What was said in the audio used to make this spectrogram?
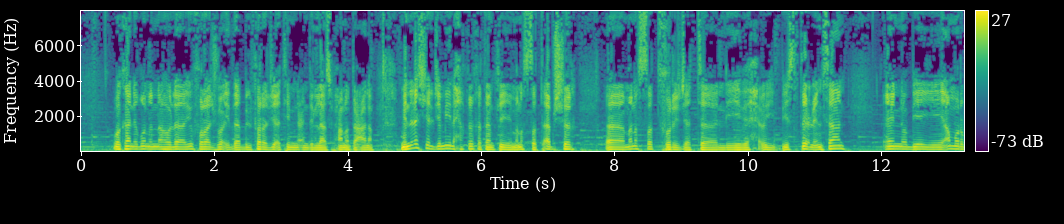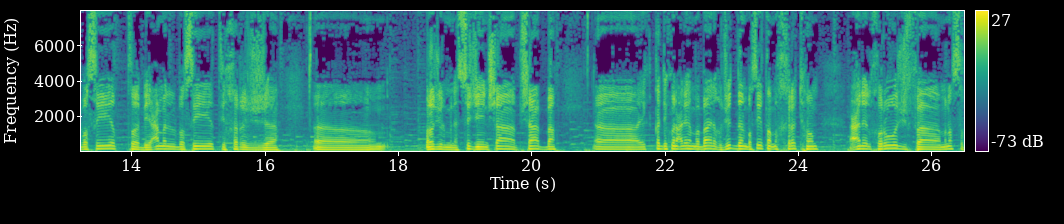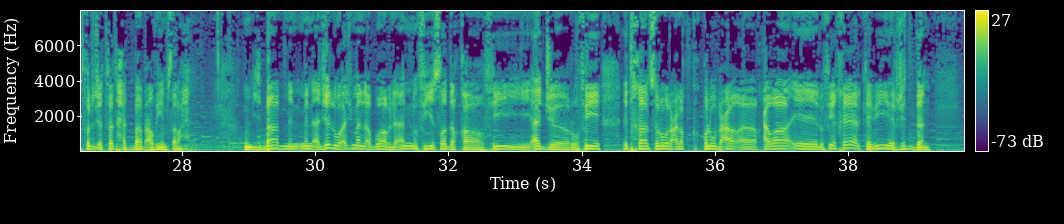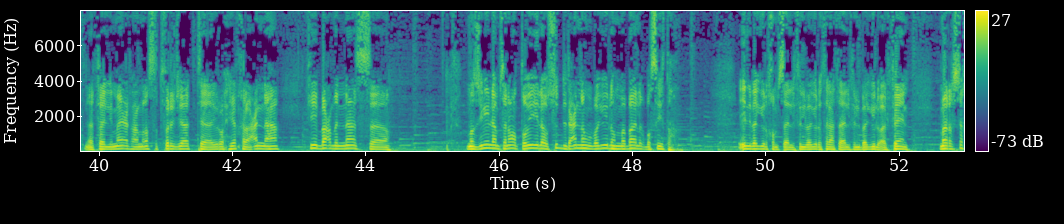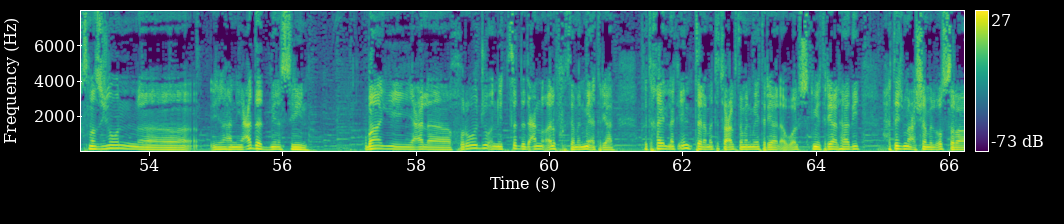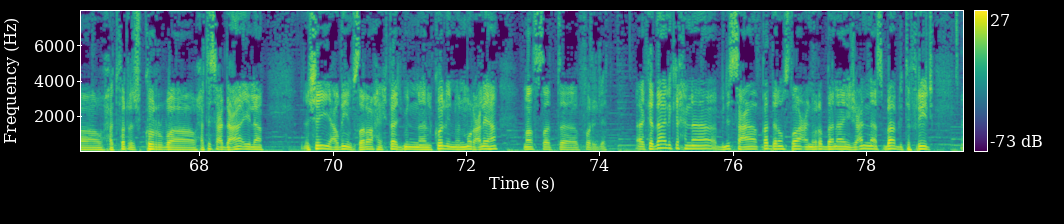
وكان يظن أنه لا يفرج وإذا بالفرج يأتي من عند الله سبحانه وتعالى. من الأشياء الجميلة حقيقة في منصة أبشر منصة فرجت اللي بيستطيع الإنسان إنه بأمر بسيط بعمل بسيط يخرج رجل من السجن شاب شابة قد يكون عليهم مبالغ جدا بسيطة مخرتهم عن الخروج فمنصة فرجت فتحت باب عظيم صراحة. باب من من أجل وأجمل الأبواب لأنه في صدقة في أجر وفي إدخال سرور على قلوب عوائل وفي خير كبير جدا. فاللي ما يعرف عن منصة فرجت يروح يقرأ عنها. في بعض الناس مسجونين لهم سنوات طويلة وسدد عنهم وباقي لهم مبالغ بسيطة. اللي باقي له 5000 اللي باقي له 3000 اللي باقي له 2000 مرة الشخص مسجون يعني عدد من السنين. باقي على خروجه إنه يتسدد عنه 1800 ريال. فتخيل إنك أنت لما تدفع 1800 ريال أو 1600 ريال هذه حتجمع شمل أسرة وحتفرج كربة وحتسعد عائلة. شيء عظيم صراحة يحتاج منا الكل إنه نمر عليها منصة فرجت. كذلك إحنا بنسعى قدر المستطاع إنه ربنا يجعلنا أسباب لتفريج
